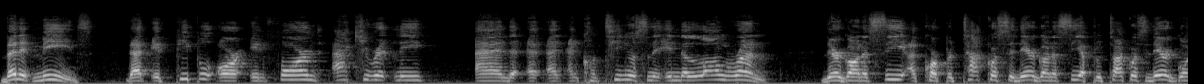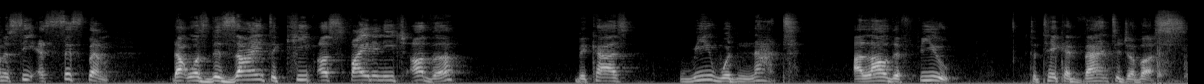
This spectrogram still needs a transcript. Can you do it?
then it means that if people are informed accurately and, and, and continuously in the long run, they're going to see a corporatocracy, they're going to see a plutocracy, they're going to see a system that was designed to keep us fighting each other because we would not allow the few to take advantage of us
